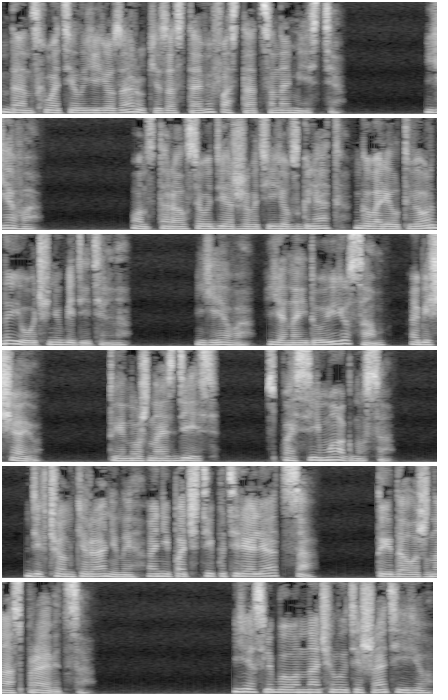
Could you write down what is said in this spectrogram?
Дан схватил ее за руки, заставив остаться на месте. Ева. Он старался удерживать ее взгляд, говорил твердо и очень убедительно. Ева, я найду ее сам, обещаю. Ты нужна здесь. Спаси Магнуса. Девчонки ранены, они почти потеряли отца. Ты должна справиться. Если бы он начал утешать ее,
